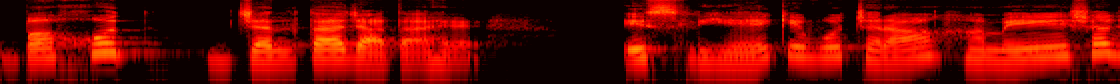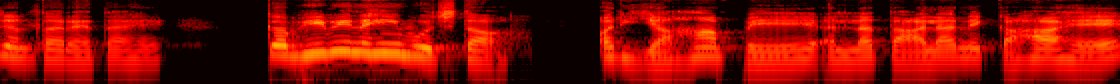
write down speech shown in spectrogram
بخود جلتا جاتا ہے۔ اس لیے کہ وہ چراغ ہمیشہ جلتا رہتا ہے، کبھی بھی نہیں بجھتا۔ اور یہاں پہ اللہ تعالیٰ نے کہا ہے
